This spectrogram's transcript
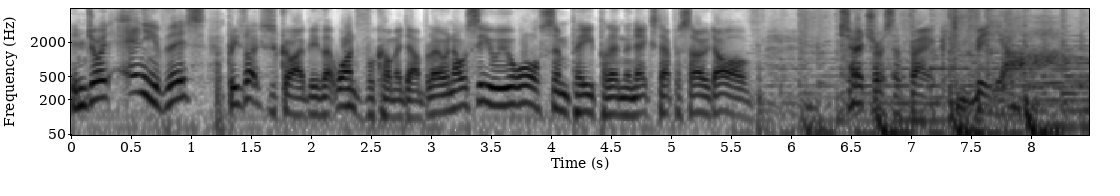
enjoyed any of this, please like, subscribe, leave that wonderful comment down below, and I'll see you awesome people in the next episode of Tetris Effect VR.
